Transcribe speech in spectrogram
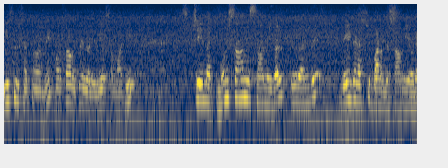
இயேசு சச்சானந்தே புரசாகத்தில் இதோடைய ஜெய சமாதி ஸ்ரீமத் முன்சாமி சாமிகள் இவர் வந்து வேங்கட சுப்பானந்த சாமியோட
